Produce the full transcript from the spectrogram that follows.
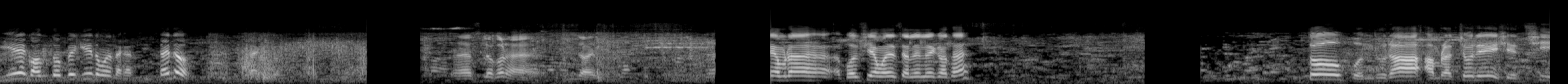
গিয়ে গন্তব্যে গিয়ে তোমাদের দেখাচ্ছি তাই তো? হ্যাঁ স্লো কর হ্যাঁ জয়। আমরা বলছি আমাদের চ্যানেলের কথা। তো বন্ধুরা আমরা চলে এসেছি।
